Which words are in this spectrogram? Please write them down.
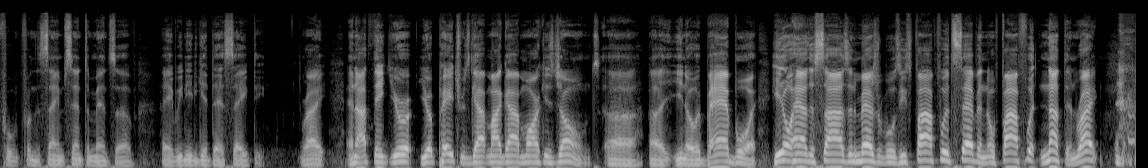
for, from the same sentiments of – hey, we need to get that safety, right? And I think your your Patriots got my guy Marcus Jones. Uh, uh, you know, a bad boy. He don't have the size and the measurables. He's five foot seven or five foot nothing, right?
